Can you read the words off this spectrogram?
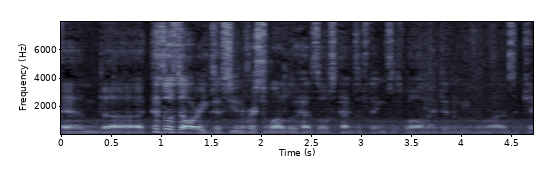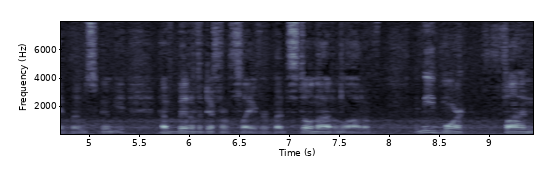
and because those already exist. University of Waterloo has those kinds of things as well, and I didn't even when I was a kid, but it was going to be have a bit of a different flavor, but still not a lot of. Need more fun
